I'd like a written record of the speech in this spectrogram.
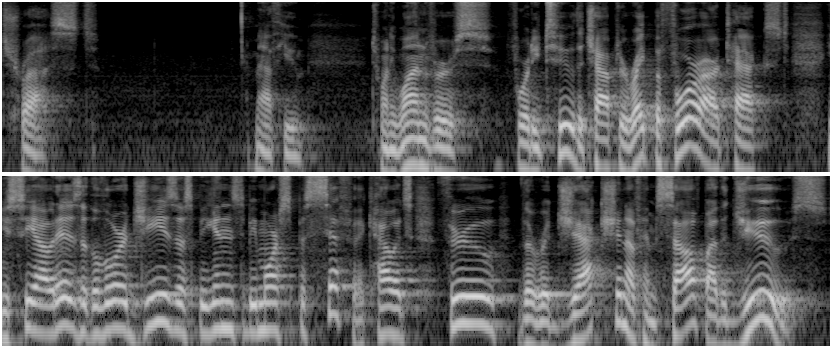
trust. Matthew 21, verse 42, the chapter right before our text, you see how it is that the Lord Jesus begins to be more specific, how it's through the rejection of himself by the Jews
